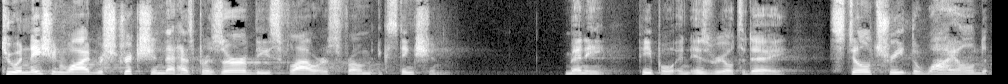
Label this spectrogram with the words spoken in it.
to a nationwide restriction that has preserved these flowers from extinction. Many people in Israel today still treat the wild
